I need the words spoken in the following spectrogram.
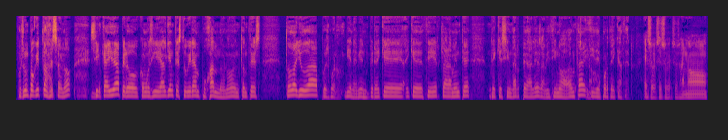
Pues un poquito eso, ¿no? Sin caída, pero como si alguien te estuviera empujando, ¿no? Entonces, todo ayuda, pues bueno, viene bien, pero hay que, hay que decir claramente de que sin dar pedales la bici no avanza y deporte hay que hacer. Eso es, eso es. O sea, no.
